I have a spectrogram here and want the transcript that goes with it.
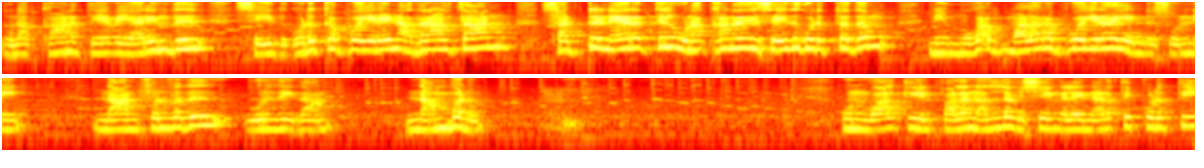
உனக்கான தேவை அறிந்து செய்து கொடுக்கப் போகிறேன். அதனால்தான் சற்று நேரத்தில் உனக்கானதை செய்து கொடுத்ததும் நீ முக மலரப் போகிறாய் என்று சொன்னேன். நான் சொல்வது உறுதிதான். நம்பணும். உன் வாழ்க்கையில் பல நல்ல விஷயங்களை நடத்தி கொடுத்தி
